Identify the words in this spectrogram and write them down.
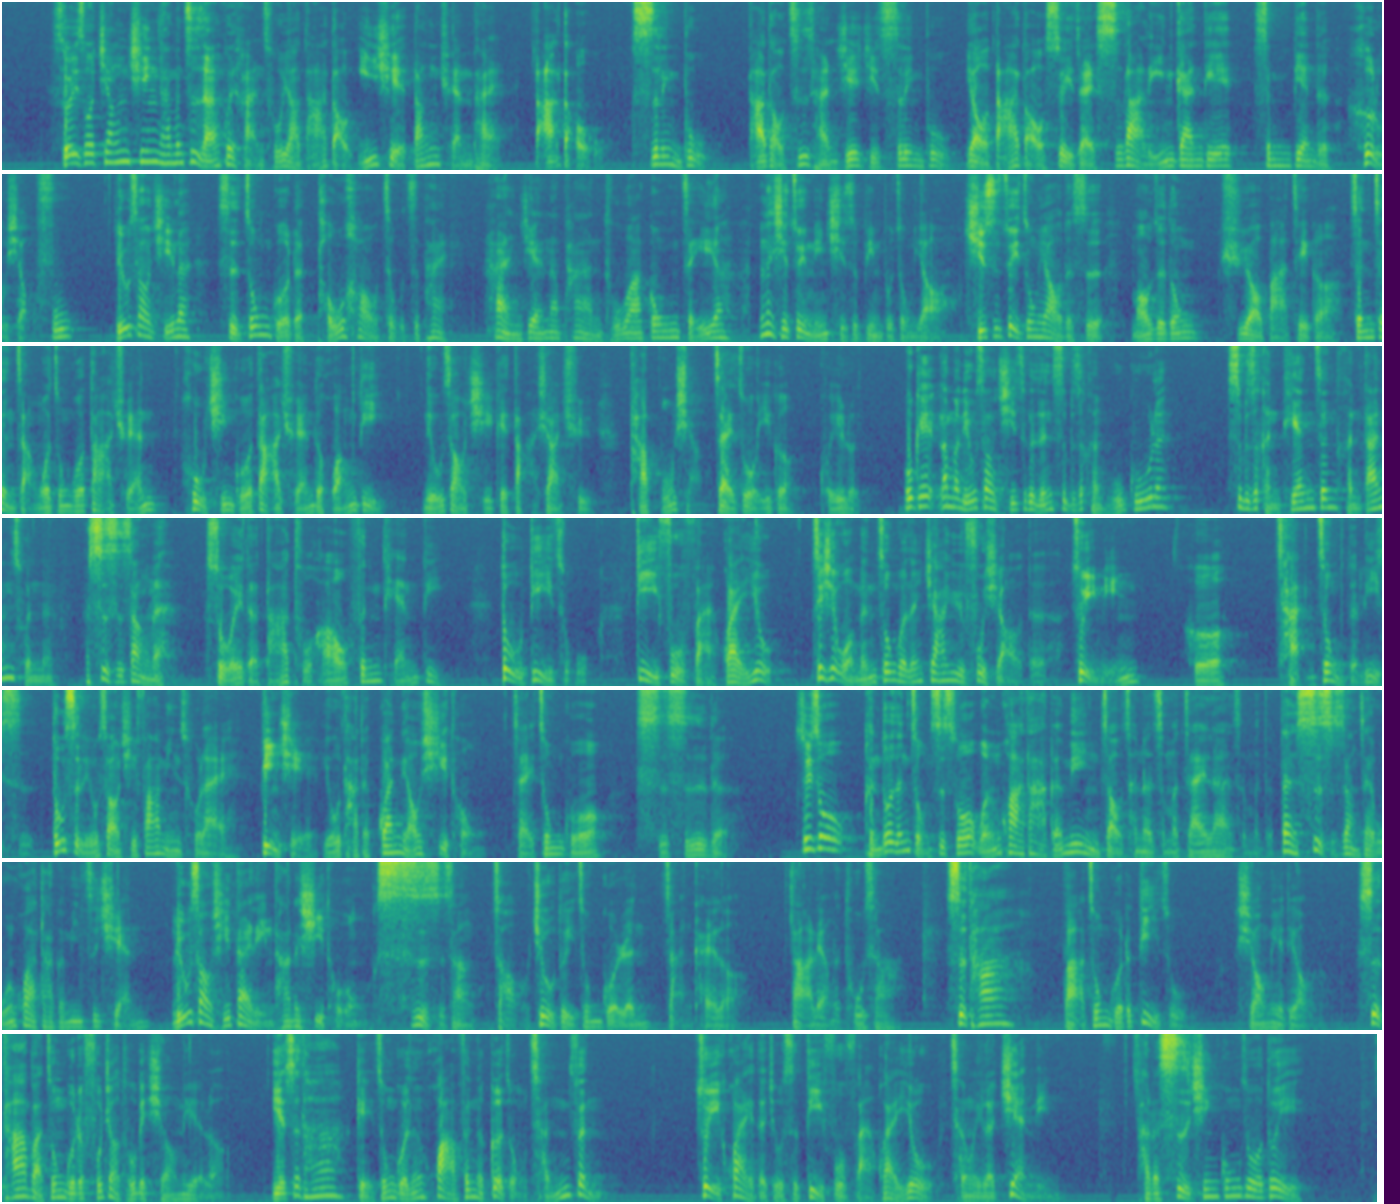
所以说江青他们自然会喊出要打倒一切当权派，打倒司令部，打倒资产阶级司令部，要打倒睡在斯大林干爹身边的赫鲁晓夫。刘少奇呢，是中国的头号走资派，汉奸啊、叛徒啊、公贼啊，那些罪名其实并不重要，其实最重要的是毛泽东。需要把这个真正掌握中国大权、后清国大权的皇帝刘少奇给打下去，他不想再做一个傀儡。OK，那么刘少奇这个人是不是很无辜呢？是不是很天真、很单纯呢？事实上呢，所谓的打土豪、分田地、斗地主、地富反坏右，这些我们中国人家喻户晓的罪名和。惨重的历史都是刘少奇发明出来，并且由他的官僚系统在中国实施的。所以说，很多人总是说文化大革命造成了什么灾难什么的，但事实上，在文化大革命之前，刘少奇带领他的系统，事实上早就对中国人展开了大量的屠杀，是他把中国的地主消灭掉了。是他把中国的佛教徒给消灭了，也是他给中国人划分了各种成分，最坏的就是地富反坏右，成为了贱民。他的四清工作队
